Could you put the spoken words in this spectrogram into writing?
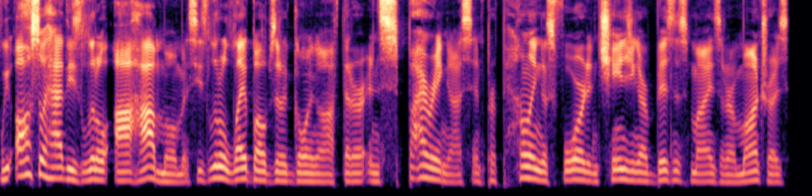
We also have these little aha moments, these little light bulbs that are going off that are inspiring us and propelling us forward and changing our business minds and our mantras.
